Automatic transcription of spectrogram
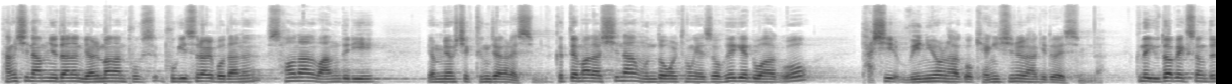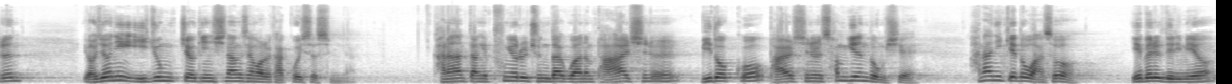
당시 남유다는 멸망한 북이스라엘보다는 선한 왕들이 몇 명씩 등장을 했습니다. 그때마다 신앙 운동을 통해서 회개도 하고 다시 리뉴얼하고 갱신을 하기도 했습니다. 근데 유다 백성들은 여전히 이중적인 신앙생활을 갖고 있었습니다. 가나안 땅에 풍요를 준다고 하는 바알 신을 믿었고 바알 신을 섬기는 동시에 하나님께도 와서 예배를 드리며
